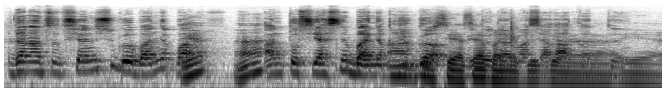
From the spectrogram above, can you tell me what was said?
Dan antusiasnya juga banyak, Pak. Iya. Hah? Antusiasnya banyak juga antusiasnya gitu dari banyak juga tuh. iya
